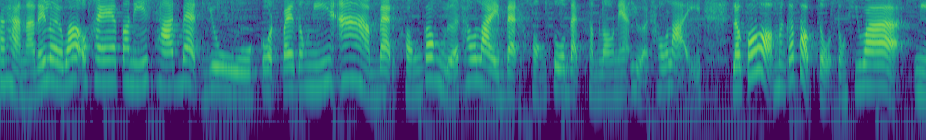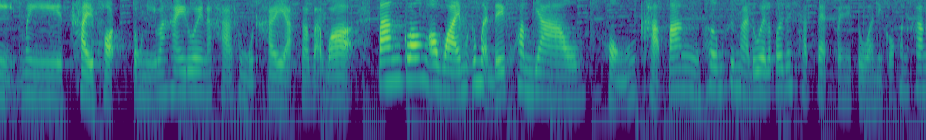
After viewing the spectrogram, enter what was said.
สถานะได้เลยว่าโอเค ตอนนี้ชาร์จแบตอยู่กดไปตรงนี้อ่าแบตของกล้องเหลือเท่าไหร่แบตของตัวแบตสำรองเนี้ยเหลือเท่าไหร่ แล้วก็มันก็ตอบโจทย์ตรงที่ว่านี่มีไทรพอดตรงนี้มาให้ด้วยนะคะ สมมติใครอยากจะแบบว่าตั้งกล้องเอาไว้มันก็เหมือนได้ความยาวของขาตั้งเพิ่มขึ้นมาด้วย แล้วก็ได้ชาร์จแบตไปในตัวนี้ก็ค่อนข้าง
